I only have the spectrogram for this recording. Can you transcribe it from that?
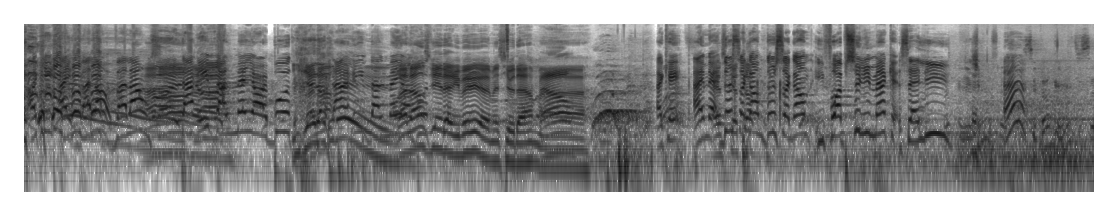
OK, hey, Valence, Valence, t'arrives dans le meilleur bout. vient d'arriver. T'arrives dans le meilleur Valence bout. vient d'arriver, euh, messieurs, dames. Euh, OK. Hey, mais Est-ce deux que t'as- secondes, deux secondes. Il faut absolument que. Salut! Hein? C'est pas prévu, tu sais.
